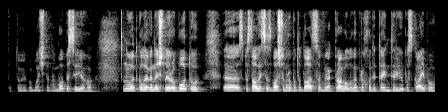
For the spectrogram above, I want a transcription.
Тобто ви побачите там в описі його. Ну, от коли ви знайшли роботу, е, списалися з вашим роботодавцем, як правило, ви проходите інтерв'ю по скайпу.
